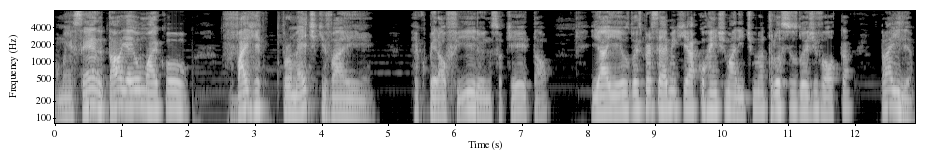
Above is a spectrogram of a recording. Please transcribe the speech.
amanhecendo e tal. E aí o Michael vai promete que vai recuperar o filho e não sei o que e tal. E aí os dois percebem que a corrente marítima trouxe os dois de volta para a ilha.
